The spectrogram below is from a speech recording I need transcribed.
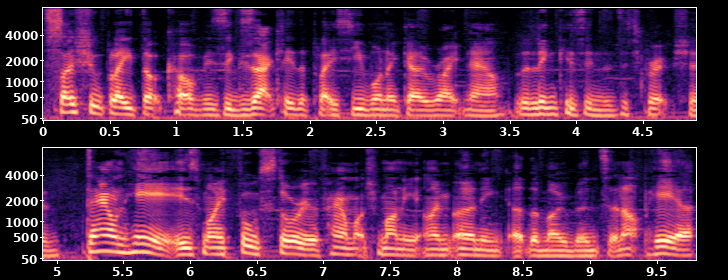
socialblade.com is exactly the place you want to go right now. The link is in the description. Down here is my full story of how much money I'm earning at the moment, and up here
